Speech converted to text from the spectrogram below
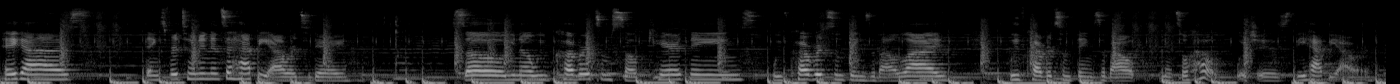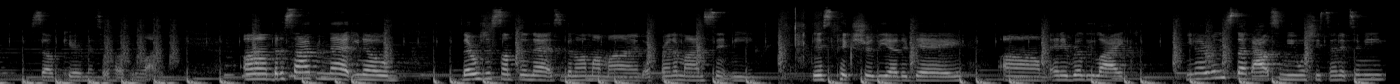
Hey guys, thanks for tuning into Happy Hour today. So, you know, we've covered some self care things, we've covered some things about life, we've covered some things about mental health, which is the happy hour self care, mental health, and life. Um, but aside from that, you know, there was just something that's been on my mind. A friend of mine sent me this picture the other day, um, and it really, like, you know, it really stuck out to me when she sent it to me.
